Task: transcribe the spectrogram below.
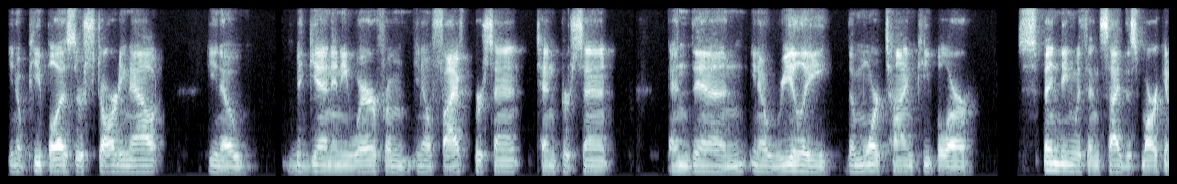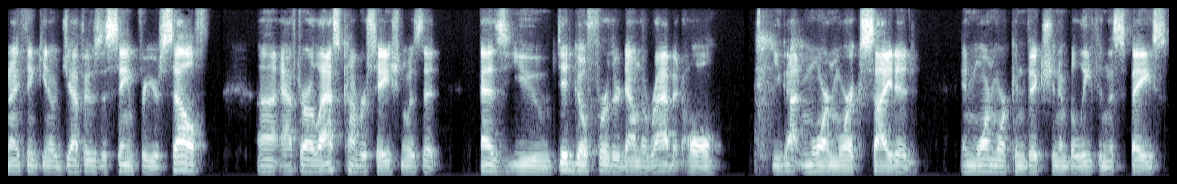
you know people as they're starting out you know begin anywhere from you know 5% 10% and then you know really the more time people are spending with inside this market i think you know jeff it was the same for yourself uh, after our last conversation was that as you did go further down the rabbit hole you got more and more excited and more and more conviction and belief in the space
